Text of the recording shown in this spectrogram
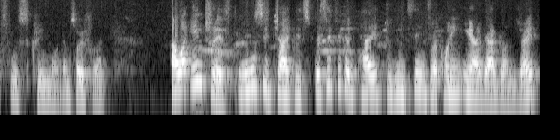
full screen mode. I'm sorry for that. Our interest in Lucidchart is specifically tied to these things we're calling ER diagrams, right?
